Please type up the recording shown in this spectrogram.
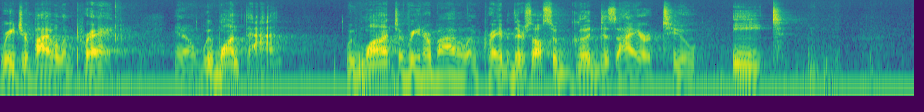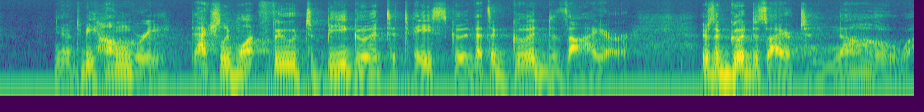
read your Bible and pray. You know, we want that. We want to read our Bible and pray, but there's also good desire to eat. You know, to be hungry, to actually want food to be good, to taste good. That's a good desire. There's a good desire to know,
